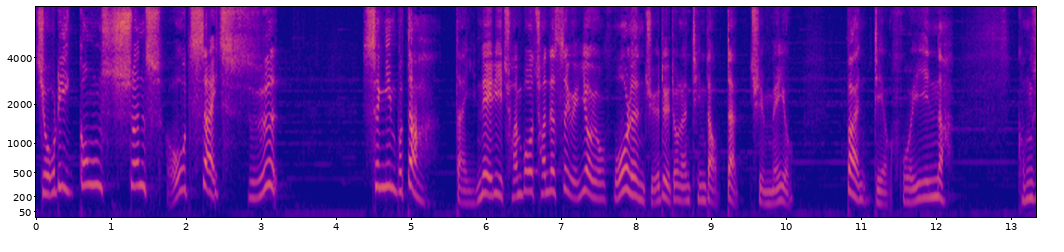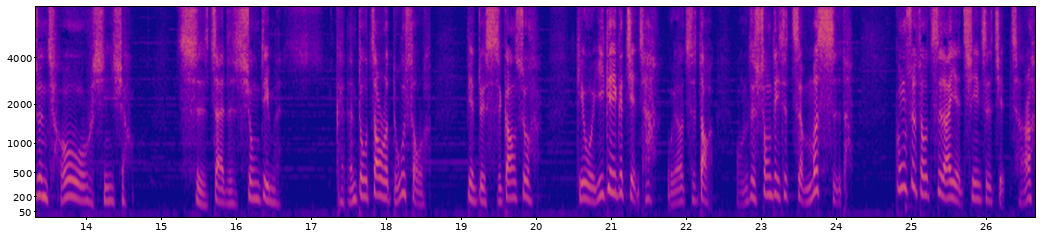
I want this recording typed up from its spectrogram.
九黎公孙丑在此！”声音不大。但以内力传播传得甚远，要有活人绝对都能听到，但却没有半点回音呐、公孙丑心想，此寨的兄弟们可能都遭了毒手了，便对石刚说：“给我一个一个检查，我要知道我们的兄弟是怎么死的。”公孙丑自然也亲自检查了，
